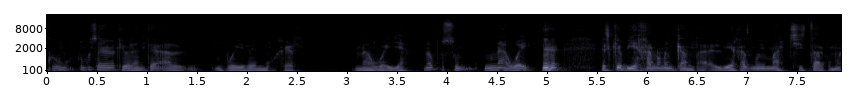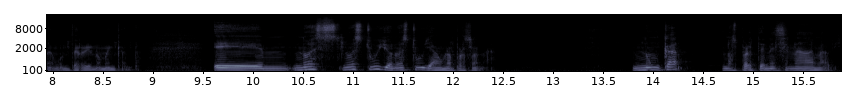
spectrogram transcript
¿cómo, sería lo equivalente al güey de mujer? Una huella. No, pues una güey. es que vieja no me encanta. El vieja es muy machista como de Monterrey, no me encanta. Em, no, es, no es tuyo, no es tuya una persona. Nunca nos pertenece nada a nadie.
